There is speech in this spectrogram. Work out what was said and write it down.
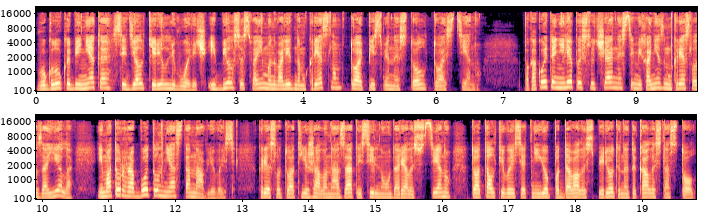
В углу кабинета сидел Кирилл Львович и бился своим инвалидным креслом то о письменный стол, то о стену. По какой-то нелепой случайности механизм кресла заело, и мотор работал, не останавливаясь. Кресло то отъезжало назад и сильно ударялось в стену, то, отталкиваясь от нее, поддавалось вперед и натыкалось на стол.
